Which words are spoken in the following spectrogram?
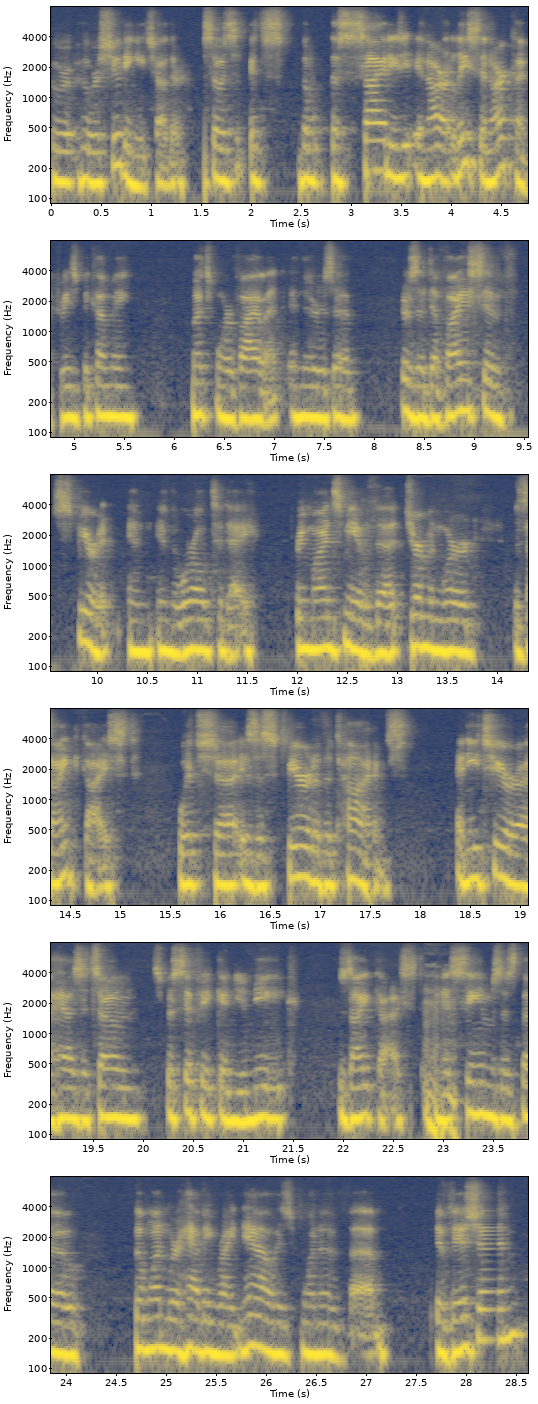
who are, who are shooting each other. So it's, it's the, the society in our, at least in our country, is becoming much more violent. And there's a, there's a divisive spirit in, in the world today. Reminds me of the German word Zeitgeist, which uh, is a spirit of the times. And each era has its own specific and unique zeitgeist. Mm-hmm. And it mm-hmm. seems as though the one we're having right now is one of um, division,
